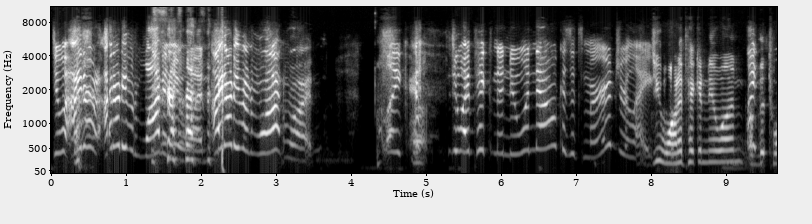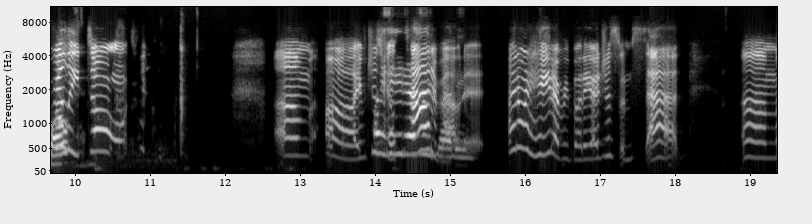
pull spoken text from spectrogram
Do I, I don't I don't even want a new one. I don't even want one. Like, Uh, do I pick a new one now because it's merge or like? Do you want to pick a new one of I the twelve? really don't. Um. Oh, I just I feel hate sad about it. I don't hate everybody. I just am sad. Um.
